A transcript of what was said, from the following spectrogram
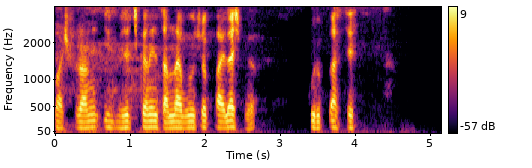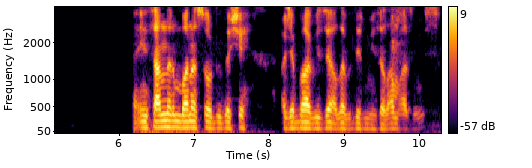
başvuran, vize çıkan insanlar bunu çok paylaşmıyor. Gruplar sessiz. Yani insanların bana sorduğu da şey, acaba vize alabilir miyiz, alamaz mıyız?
